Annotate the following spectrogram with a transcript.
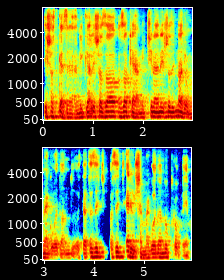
és azt kezelni kell, és az a, az a kell mit csinálni, és az egy nagyon megoldandó, tehát az egy, az egy erősen megoldandó probléma.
